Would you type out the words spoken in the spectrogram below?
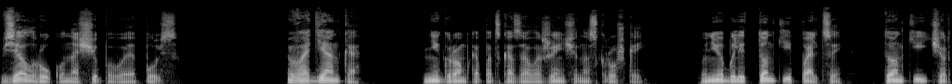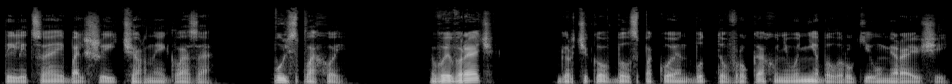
Взял руку, нащупывая пульс. «Водянка!» — негромко подсказала женщина с кружкой. У нее были тонкие пальцы, тонкие черты лица и большие черные глаза. Пульс плохой. «Вы врач?» Горчаков был спокоен, будто в руках у него не было руки умирающей.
